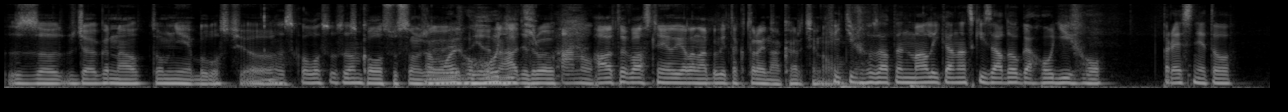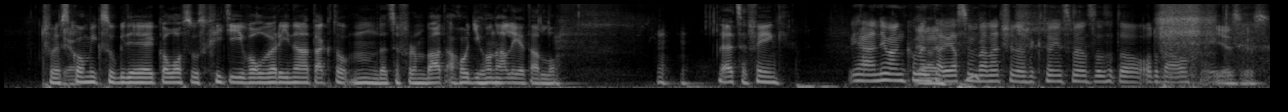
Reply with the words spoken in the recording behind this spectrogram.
s Juggernautom, nie je blbosť. eh, S Colossusom. S Colossusom, že môžeš ho jeden hodiť. druhého. Áno. Ale to je vlastne je len abilita, ktorá je na karte. No. Chytíš ho za ten malý kanadský zadok a hodíš ho. Presne to. Čo je z Jo. komiksu, kde Colossus chytí Wolverina, tak to mm, that's a firm butt a hodí ho na lietadlo. That's a thing. Ja nemám komentár, ja som iba nadšená, že kto smerom sa toto odbal. Yes, yes.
